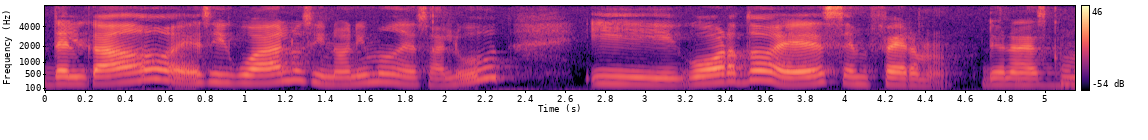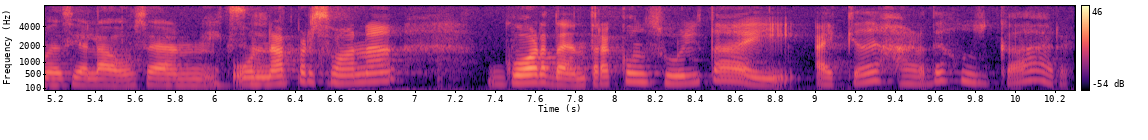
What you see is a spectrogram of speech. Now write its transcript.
delgado es igual o sinónimo de salud y gordo es enfermo, de una vez como decía la, o sea, una persona gorda entra a consulta y hay que dejar de juzgar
